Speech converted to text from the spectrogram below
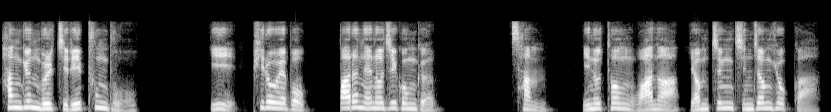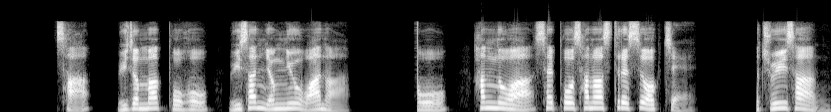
항균 물질이 풍부 2. 피로회복, 빠른 에너지 공급 3. 인후통 완화, 염증 진정 효과 4. 위점막 보호, 위산 역류 완화 5. 항노화, 세포 산화 스트레스 억제 주의사항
